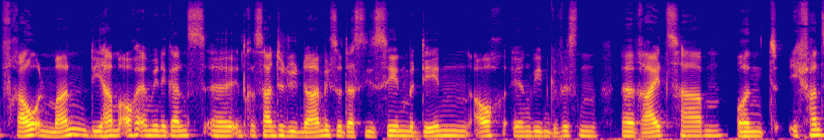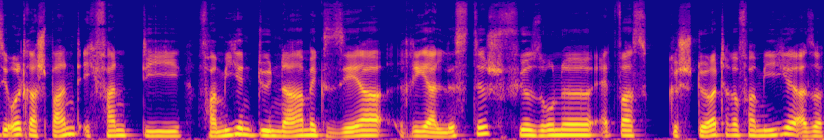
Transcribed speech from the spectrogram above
Frau und Mann, die haben auch irgendwie eine ganz äh, interessante Dynamik, sodass die Szenen mit denen auch irgendwie einen gewissen äh, Reiz haben. Und ich fand sie ultra spannend. Ich fand die Familiendynamik sehr realistisch für so eine etwas gestörtere Familie. Also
